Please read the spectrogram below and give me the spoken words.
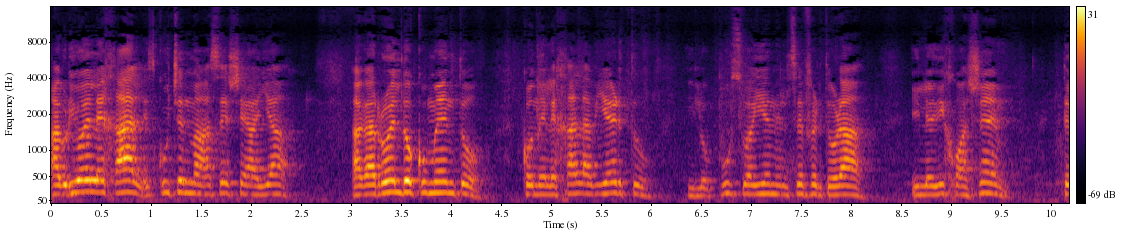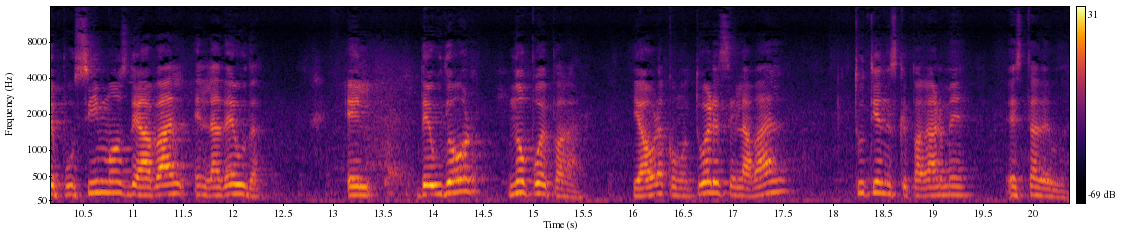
Abrió el Ejal, escuchen más allá agarró el documento con el ejal abierto y lo puso ahí en el Sefer Torah y le dijo a Hashem, te pusimos de aval en la deuda. El deudor no puede pagar. Y ahora como tú eres el aval, tú tienes que pagarme esta deuda.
